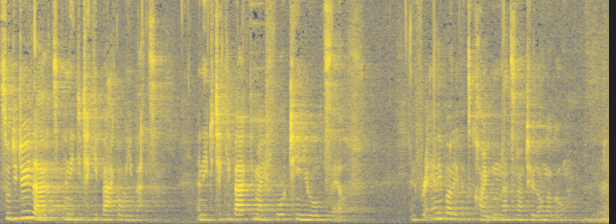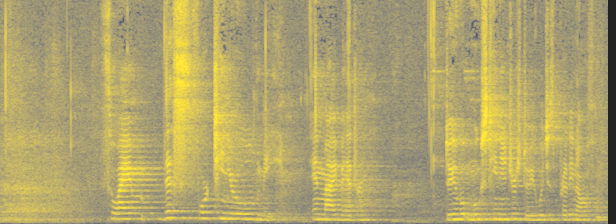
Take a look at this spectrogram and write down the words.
So, to do that, I need to take you back a wee bit. I need to take you back to my 14 year old self. And for anybody that's counting, that's not too long ago. So, I'm this 14 year old me in my bedroom, doing what most teenagers do, which is pretty nothing.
